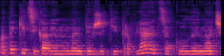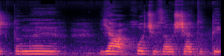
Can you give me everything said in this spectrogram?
Отакі цікаві моменти в житті трапляються, коли начебто ми, я хочу заощадити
